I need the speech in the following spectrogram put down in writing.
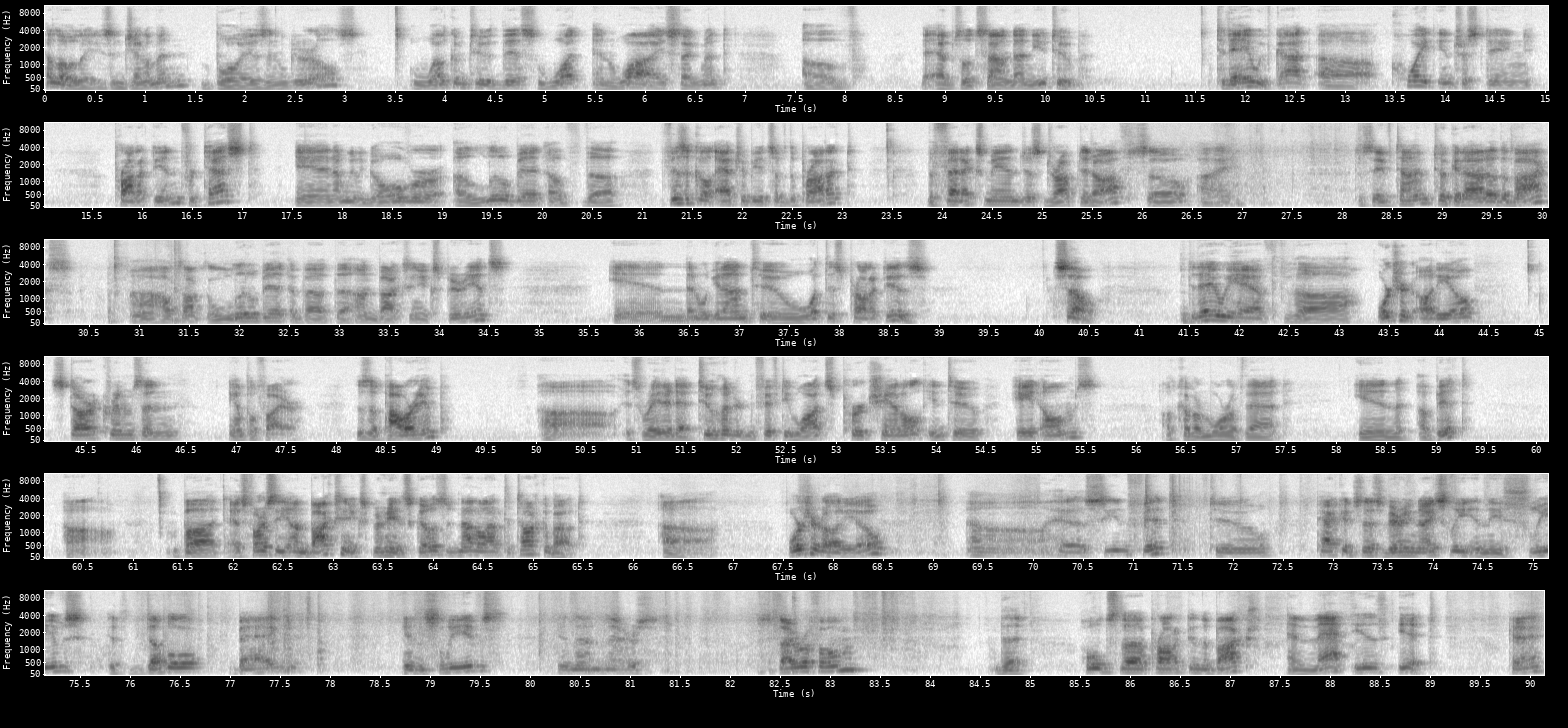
Hello ladies and gentlemen, boys and girls. Welcome to this what and why segment of the Absolute Sound on YouTube. Today we've got a quite interesting product in for test and I'm going to go over a little bit of the physical attributes of the product. The FedEx man just dropped it off so I to save time, took it out of the box. Uh, I'll talk a little bit about the unboxing experience and then we'll get on to what this product is. So, today we have the Orchard Audio Starkrimson amplifier. This is a power amp. Uh, it's rated at 250 watts per channel into 8 ohms. I'll cover more of that in a bit. Uh, but as far as the unboxing experience goes, there's not a lot to talk about. Uh, Orchard Audio uh, has seen fit to package this very nicely in these sleeves. It's double bagged in sleeves. And then there's styrofoam that holds the product in the box and that is it. Okay?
